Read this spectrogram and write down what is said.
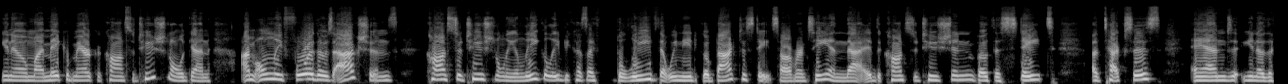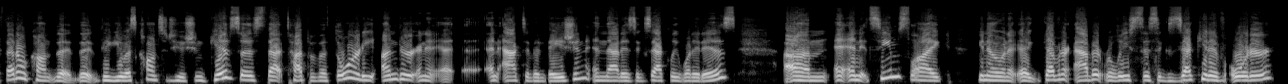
you know, my Make America Constitutional again. I'm only for those actions constitutionally and legally because I believe that we need to go back to state sovereignty and that the Constitution, both the state of Texas and you know the federal con- the, the, the U.S. Constitution gives us that type of authority under an, an act of invasion, and that is exactly what it is. Um, a- and, it seems like, you know, and, uh, Governor Abbott released this executive order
